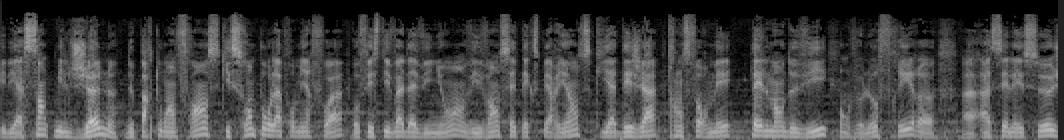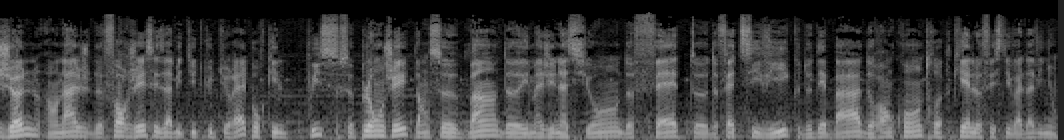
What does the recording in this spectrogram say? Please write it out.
il y a 5 000 jeunes de partout en France qui seront pour la première fois au Festival d'Avignon en vivant cette expérience qui a déjà transformé tellement de vies on veut l'offrir euh, à, celles et ceux jeunes en âge de forger ses habitudes culturelles pour qu'ils puissent se plonger dans ce bain d'imagination, de fêtes, de fêtes civiques, de débats, de rencontres qui est le Festival d'Avignon.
